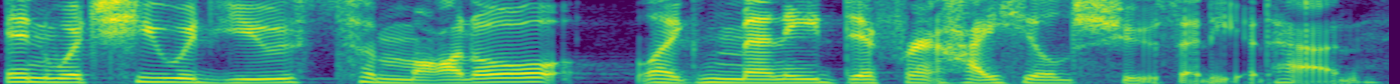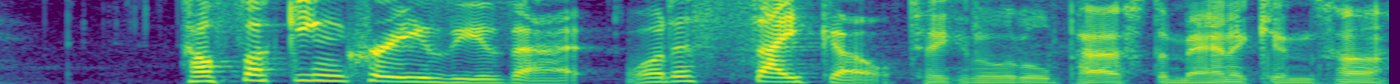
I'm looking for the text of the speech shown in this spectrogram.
in which he would use to model like many different high heeled shoes that he had had. How fucking crazy is that? What a psycho. Taking a little past the mannequins, huh?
